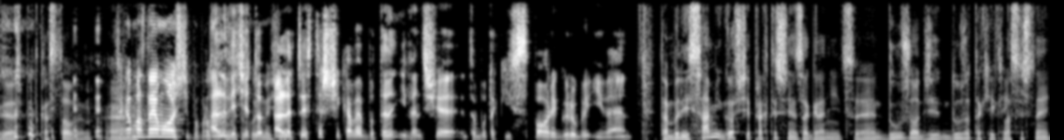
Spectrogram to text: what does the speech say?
wiesz, podcastowym. Szycha ma znajomości po prostu. Ale wiecie, to, ale to jest też ciekawe, bo ten event się, to był taki spory, gruby event, Tam byli sami goście praktycznie z zagranicy, dużo, dużo takiej klasycznej,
